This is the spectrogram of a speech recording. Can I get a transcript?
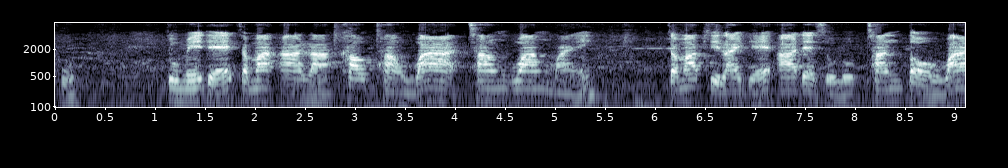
พุธตูเมเดจะมาอาลาเขาถามว่าช่างว่างไหมจะมาพิไลเดอาเดสุลุฉันโตว่า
